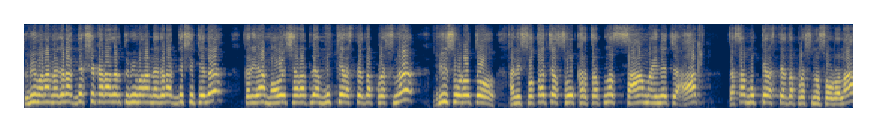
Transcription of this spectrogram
तुम्ही मला नगराध्यक्ष करा. जर तुम्ही मला नगराध्यक्ष केलं तर या मावळ शहरातल्या मुख्य रस्त्याचा प्रश्न मी सोडवतो आणि स्वतःच्या सो खर्चातनं सहा महिन्याच्या आत जसा मुख्य रस्त्याचा प्रश्न सोडवला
